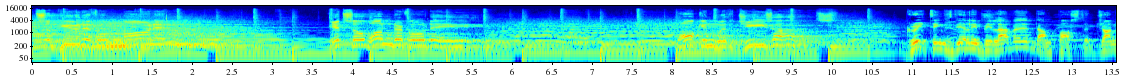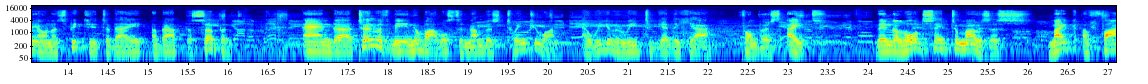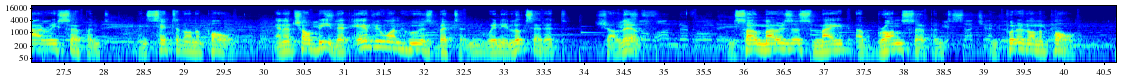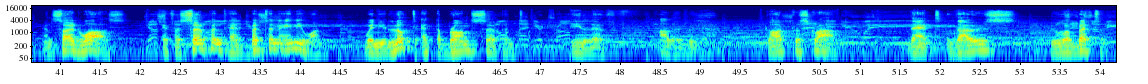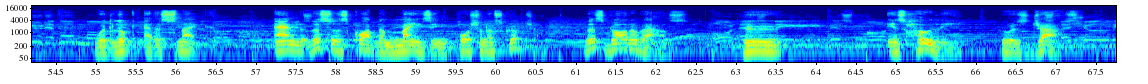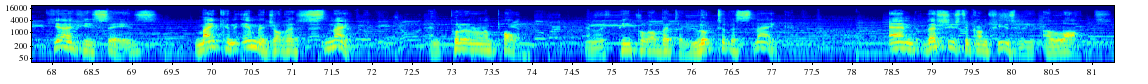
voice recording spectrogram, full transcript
It's a beautiful morning. It's a wonderful day. Walking with Jesus. Greetings, dearly beloved. I'm Pastor Johny. I want to speak to you today about the serpent. And uh, turn with me in your Bibles to Numbers 21, and we're going to read together here from verse 8. Then the Lord said to Moses, Make a fiery serpent and set it on a pole. And it shall be that everyone who is bitten, when he looks at it, shall live. And so Moses made a bronze serpent and put it on a pole. And so it was. If a serpent had bitten anyone, when he looked at the bronze serpent, he lived. Hallelujah. God prescribed that those who were bitten would look at a snake. And this is quite an amazing portion of scripture. This God of ours, who is holy, who is just, here he says, make an image of a snake and put it on a pole. And if people are bitten, look to the snake. And this used to confuse me a lot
